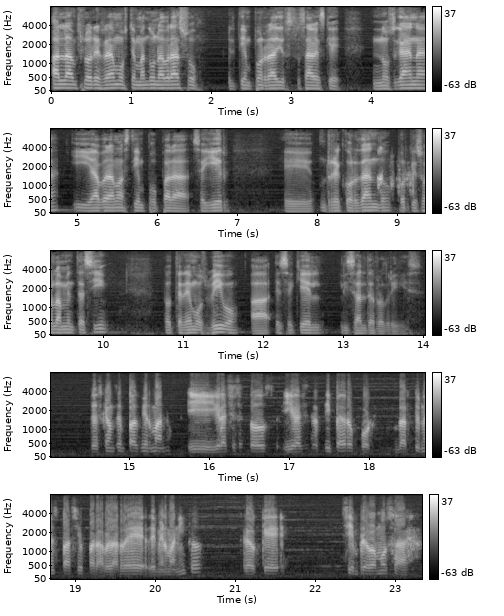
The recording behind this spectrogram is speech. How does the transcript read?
Alan Flores Ramos, te mando un abrazo. El tiempo en radio, tú sabes que nos gana y habrá más tiempo para seguir eh, recordando, porque solamente así lo tenemos vivo a Ezequiel Lizalde Rodríguez. Descansa en paz, mi hermano. Y gracias a todos y gracias a ti, Pedro, por darte un espacio para hablar de, de mi hermanito. Creo que siempre vamos a,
